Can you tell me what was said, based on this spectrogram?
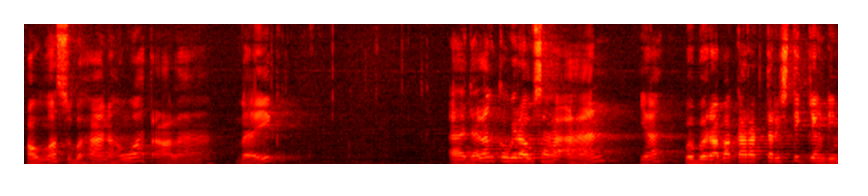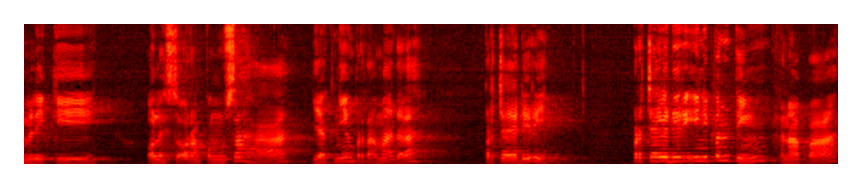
Allah Subhanahu wa taala. Baik. Eh, dalam kewirausahaan ya beberapa karakteristik yang dimiliki oleh seorang pengusaha yakni yang pertama adalah percaya diri Percaya diri ini penting, kenapa?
